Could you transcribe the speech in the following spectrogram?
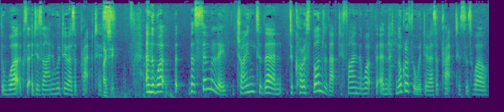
the work that a designer would do as a practice. I see. And the work, but, but similarly, trying to then, to correspond with that, define the work that an ethnographer would do as a practice as well.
